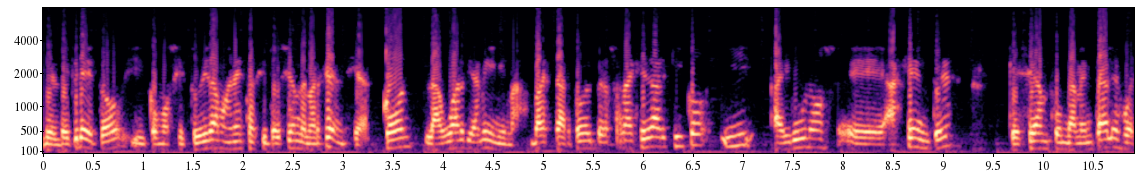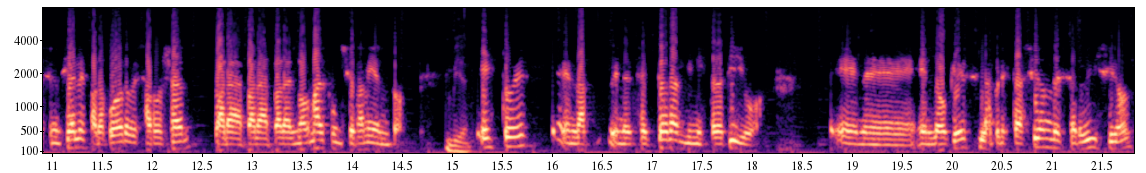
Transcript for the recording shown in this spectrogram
del decreto y como si estuviéramos en esta situación de emergencia, con la guardia mínima. Va a estar todo el personal jerárquico y algunos eh, agentes que sean fundamentales o esenciales para poder desarrollar para, para, para el normal funcionamiento. Bien. Esto es en, la, en el sector administrativo. En, eh, en lo que es la prestación de servicios,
